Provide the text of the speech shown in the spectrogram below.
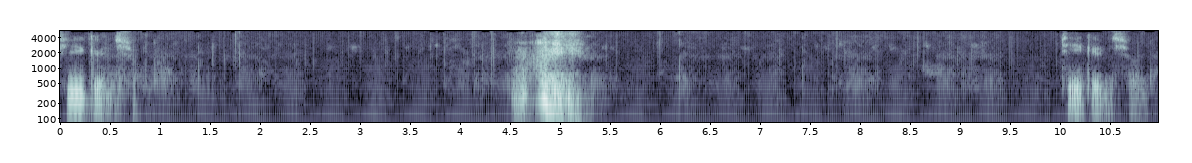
ہے کہ بہت بہتر ہے ٹھیک ہے انشاءاللہ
